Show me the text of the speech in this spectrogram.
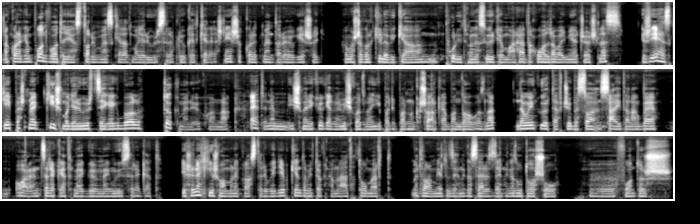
akkor nekem pont volt egy ilyen sztori, mert kellett magyar űrszereplőket keresni, és akkor itt ment a röhögés, hogy, hogy most akkor kilövik a pulit meg a szürke marhát a holdra, vagy mi a csöcs lesz. És ehhez képest meg kis magyar űrcégekből tök menők vannak. Lehet, hogy nem ismerik őket, mert Miskolcban egy ipariparnak a sarkában dolgoznak, de mondjuk űrtávcsőbe szállítanak be a rendszereket, meg, meg műszereket. És hogy nekik is van valami klaszterük egyébként, ami tök nem látható, mert, mert valamiért ezeknek a szervezeteknek az utolsó ö, fontos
